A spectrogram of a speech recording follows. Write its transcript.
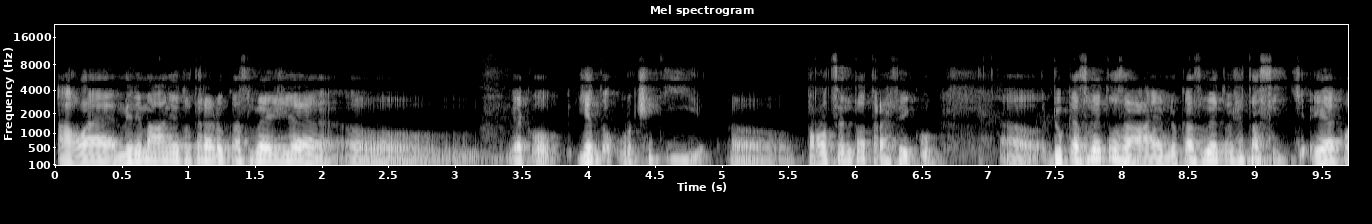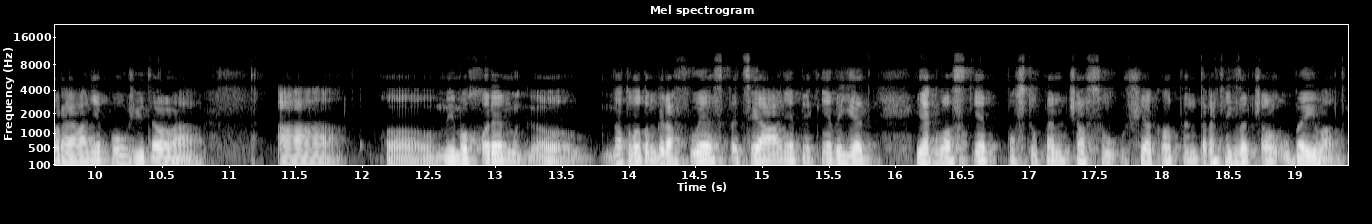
Ale minimálně to teda dokazuje, že uh, jako je to určitý procento trafiku. Uh, dokazuje to zájem, dokazuje to, že ta síť je jako reálně použitelná. A Mimochodem, na tomto grafu je speciálně pěkně vidět, jak vlastně postupem času už jako ten trafik začal ubejvat.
